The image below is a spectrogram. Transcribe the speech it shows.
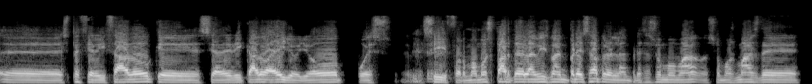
eh, especializado que se ha dedicado a ello. Yo, pues, sí, formamos parte de la misma empresa, pero en la empresa somos más, somos más de,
